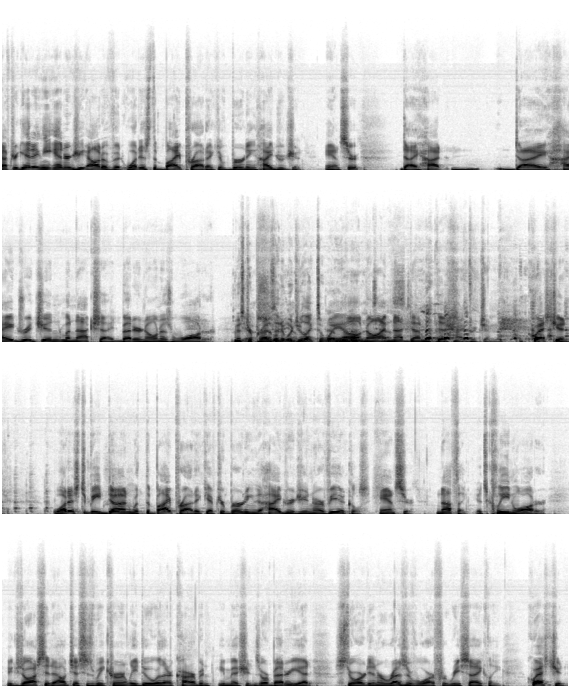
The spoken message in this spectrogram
After getting the energy out of it, what is the byproduct of burning hydrogen? Answer dihy- dihydrogen monoxide, better known as water. Mr. President, would you like to weigh in? No, on no, I'm not done with this. Hydrogen. Question What is to be done with the byproduct after burning the hydrogen in our vehicles? Answer Nothing. It's clean water. Exhausted out just as we currently do with our carbon emissions, or better yet, stored in a reservoir for recycling. Question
